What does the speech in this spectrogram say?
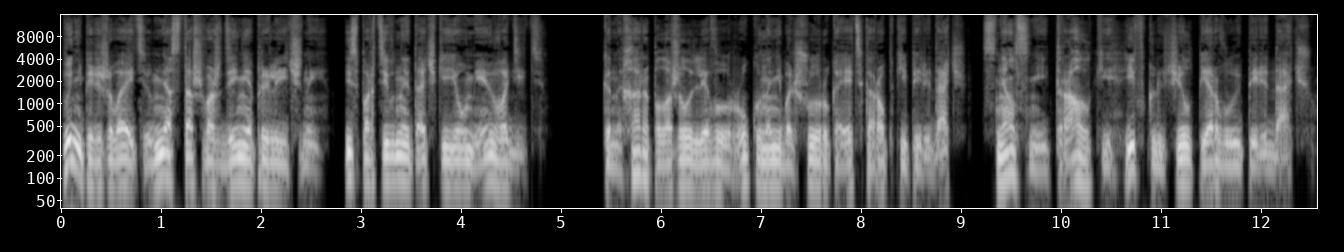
«Вы не переживайте, у меня стаж вождения приличный, и спортивные тачки я умею водить». Канехара положил левую руку на небольшую рукоять коробки передач, снял с нейтралки и включил первую передачу.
